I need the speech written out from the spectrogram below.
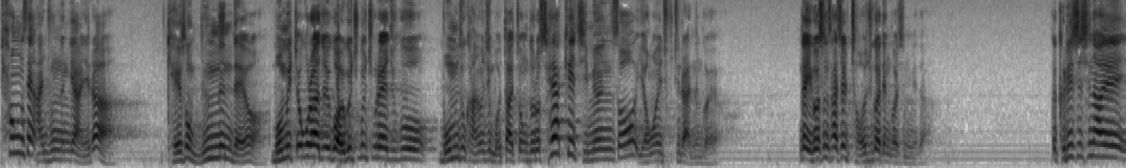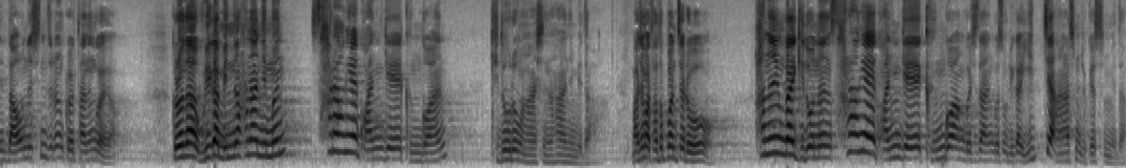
평생 안 죽는 게 아니라 계속 늙는데요. 몸이 쪼그라들고 얼굴 쭈글쭈글해지고 몸도 가누지 못할 정도로 쇠약해지면서 영원히 죽지를 않는 거예요. 그러니까 이것은 사실 저주가 된 것입니다. 그러니까 그리스 신화에 나오는 신들은 그렇다는 거예요. 그러나 우리가 믿는 하나님은 사랑의 관계에 근거한 기도를 원하시는 하나님입니다. 마지막 다섯 번째로 하나님과의 기도는 사랑의 관계에 근거한 것이라는 것을 우리가 잊지 않았으면 좋겠습니다.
